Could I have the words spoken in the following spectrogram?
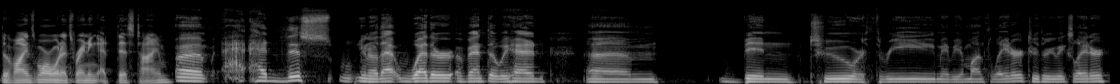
the vines more when it's raining at this time? um, had this, you know, that weather event that we had um, been two or three, maybe a month later, two three weeks later,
